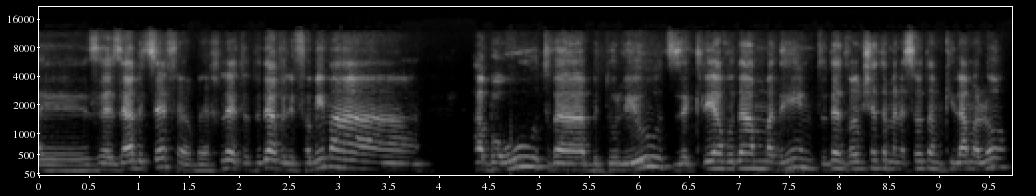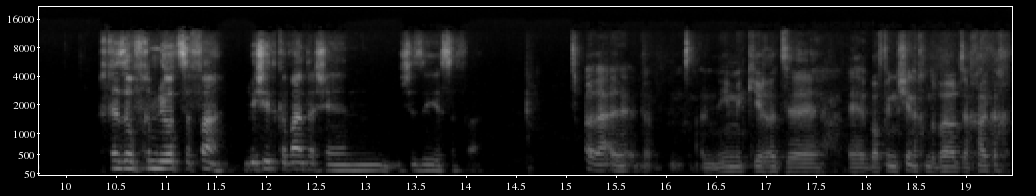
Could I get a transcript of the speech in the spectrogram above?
uh, זה, זה היה בית ספר, בהחלט, אתה יודע, ולפעמים ה... הבורות והבתוליות זה כלי עבודה מדהים, אתה יודע, דברים שאתה מנסה אותם כי למה לא, אחרי זה הופכים להיות שפה, בלי שהתכוונת ש... שזה יהיה שפה. אני מכיר את זה אה, באופן אישי, אנחנו נדבר על זה אחר כך,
